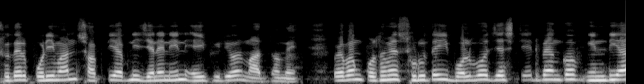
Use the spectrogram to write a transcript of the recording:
সুদের পরিমাণ সবটি আপনি জেনে নিন এই ভিডিওর মাধ্যমে। এবং প্রথমে শুরুতেই বলব যে স্টেট ব্যাঙ্ক অফ ইন্ডিয়া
